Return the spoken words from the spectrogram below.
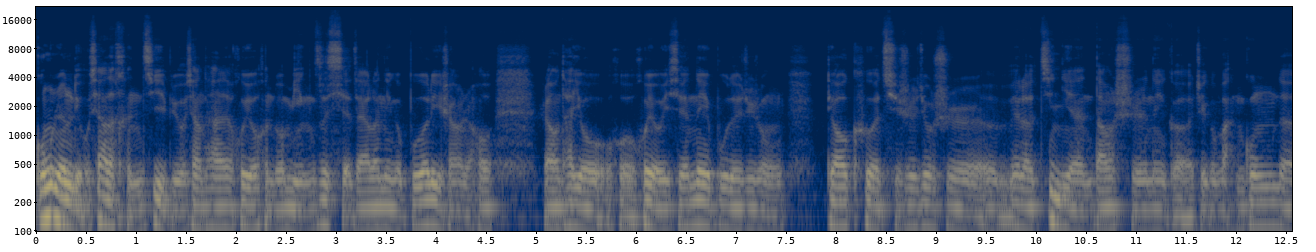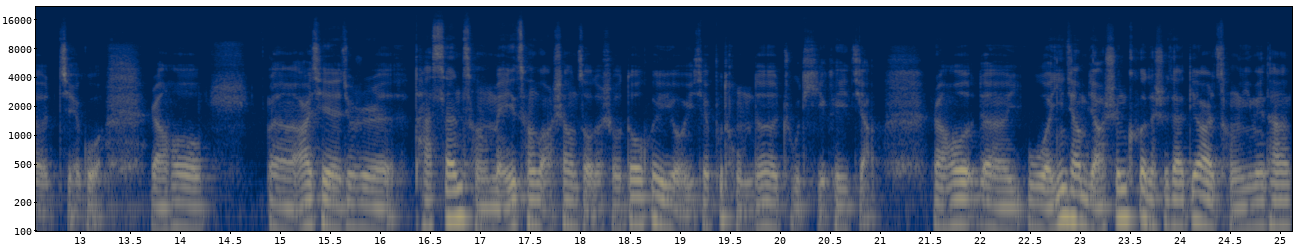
工人留下的痕迹，比如像它会有很多名字写在了那个玻璃上，然后，然后它有会会有一些内部的这种雕刻，其实就是为了纪念当时那个这个完工的结果，然后，呃，而且就是它三层，每一层往上走的时候都会有一些不同的主题可以讲。然后，呃，我印象比较深刻的是在第二层，因为它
